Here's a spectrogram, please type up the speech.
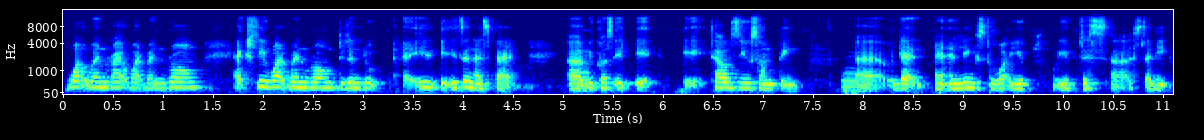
what went right what went wrong actually what went wrong didn't look it, it isn't as bad uh, mm. because it, it it tells you something mm. uh, that and, and, links to what you've, you've just uh, studied.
